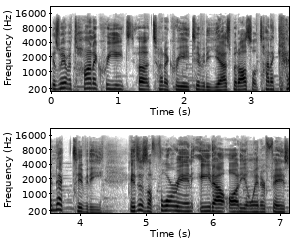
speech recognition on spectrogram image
is we have a ton of create, a uh, ton of creativity, yes, but also a ton of connectivity. It is a four-in, eight-out audio interface.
